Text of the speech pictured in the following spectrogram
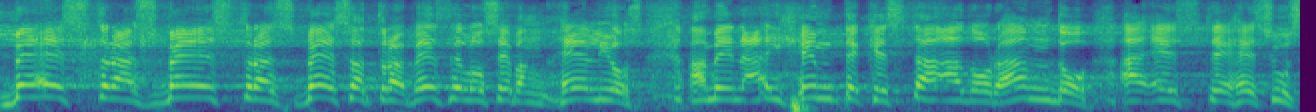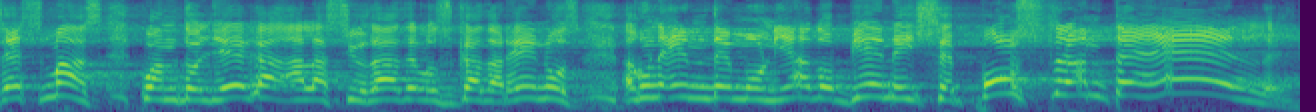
Ves tras vez tras vez a través de los evangelios. Amén. Hay gente que está adorando a este Jesús. Es más, cuando llega a la ciudad de los Gadarenos, un endemoniado viene y se postra ante él.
